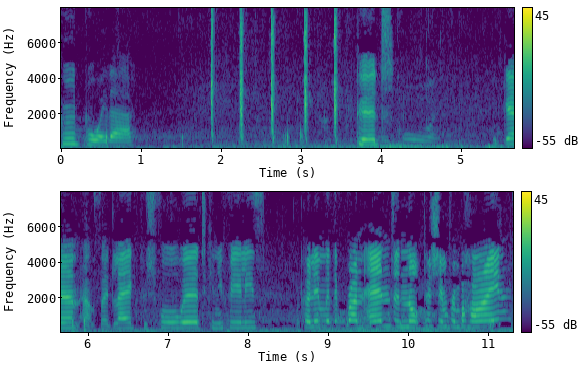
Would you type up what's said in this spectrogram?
Good boy there. Good. Again, outside leg, push forward. Can you feel he's pulling with the front end and not pushing from behind?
